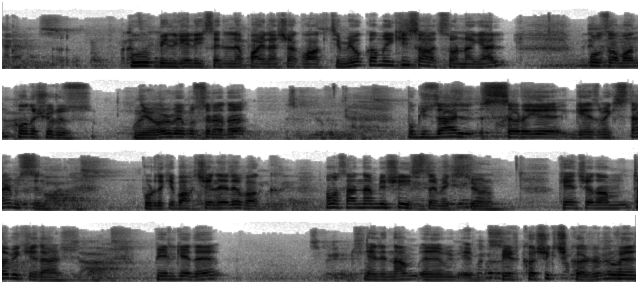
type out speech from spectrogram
happiness. bu bilgeliği seninle paylaşacak vaktim yok ama iki saat sonra gel. O zaman konuşuruz diyor ve bu sırada bu güzel sarayı gezmek ister misin? Buradaki bahçelere bak. Ama senden bir şey istemek istiyorum. Genç adam tabii ki der. Bilge de. Elinden e, bir kaşık çıkarır ve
